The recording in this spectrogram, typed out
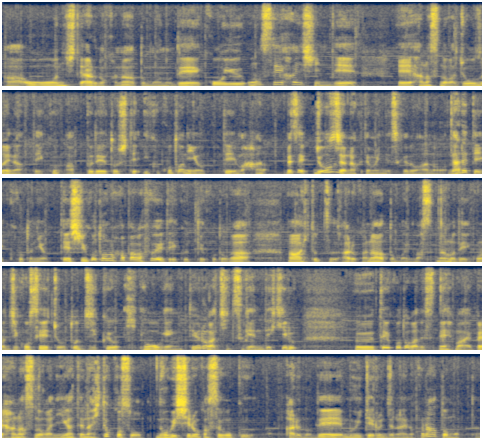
往々にしてあるのかなと思うので、こういう音声配信で、えー、話すのが上手になっていく、アップデートしていくことによって、まあ、別に上手じゃなくてもいいんですけど、あの、慣れていくことによって仕事の幅が増えていくっていうことが、あ一つあるかなと思います。なので、この自己成長と自己表現っていうのが実現できる。ということがですね、まあ、やっぱり話すのが苦手な人こそ伸びしろがすごくあるので、向いてるんじゃないのかなと思った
